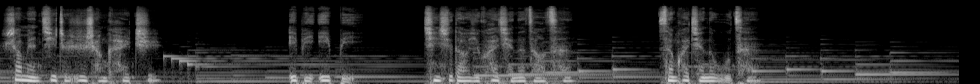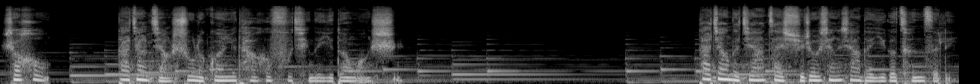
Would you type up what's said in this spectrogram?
上面记着日常开支，一笔一笔，清晰到一块钱的早餐，三块钱的午餐。稍后，大将讲述了关于他和父亲的一段往事。大将的家在徐州乡下的一个村子里，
